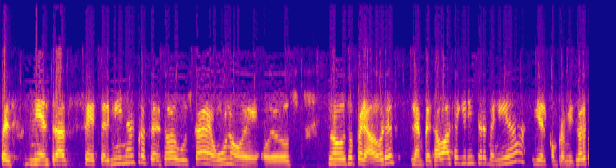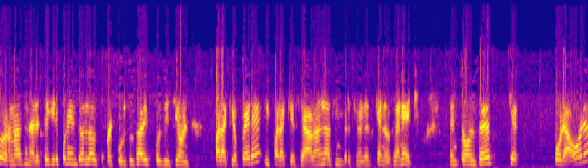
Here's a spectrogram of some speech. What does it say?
Pues mientras se termina el proceso de búsqueda de uno o de, dos nuevos operadores, la empresa va a seguir intervenida y el compromiso del gobierno nacional es seguir poniendo los recursos a disposición para que opere y para que se hagan las inversiones que no se han hecho. Entonces, que por ahora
